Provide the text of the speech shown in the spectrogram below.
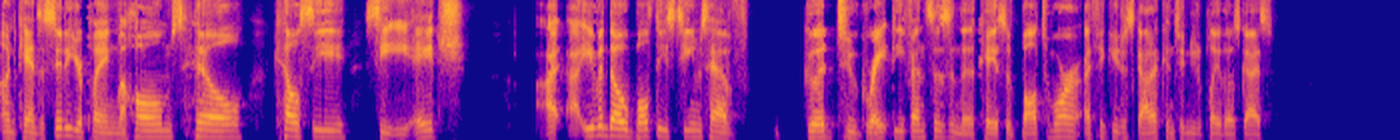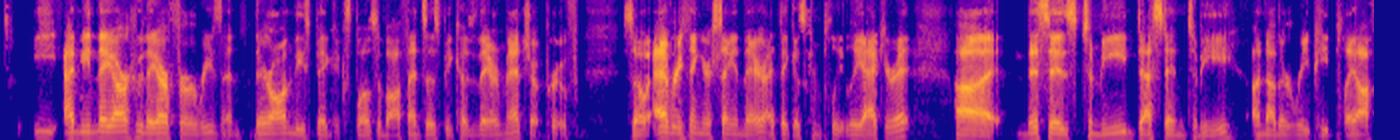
On Kansas City, you're playing Mahomes, Hill, Kelce, CEH. I, I, even though both these teams have good to great defenses in the case of Baltimore, I think you just got to continue to play those guys. I mean, they are who they are for a reason. They're on these big explosive offenses because they are matchup proof. So everything you're saying there, I think, is completely accurate. Uh, this is to me destined to be another repeat playoff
